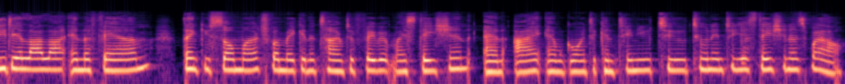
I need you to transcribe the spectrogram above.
DJ Lala and the fam, thank you so much for making the time to favorite my station, and I am going to continue to tune into your station as well.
